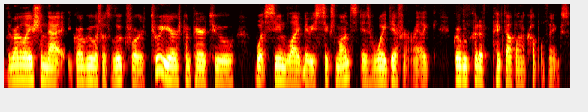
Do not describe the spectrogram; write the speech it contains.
the revelation that Grogu was with Luke for two years compared to what seemed like maybe six months is way different, right? Like Grogu could have picked up on a couple things,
